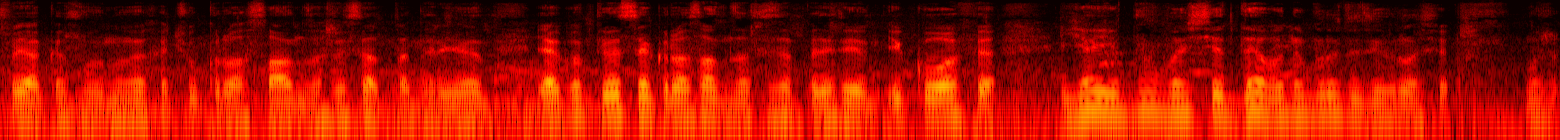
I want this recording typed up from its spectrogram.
Що я кажу, ну я хочу круасан за 65 гривень. Я купив себе круасан за 65 гривень і кофе. Я їбу вообще, де вони беруть ці гроші. Може,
